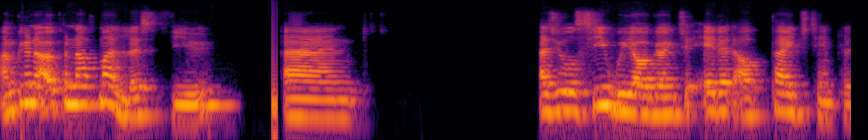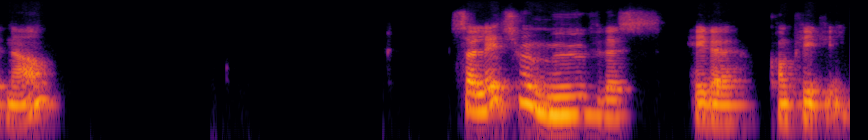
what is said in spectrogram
I'm going to open up my list view and as you will see, we are going to edit our page template now. So let's remove this header completely.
